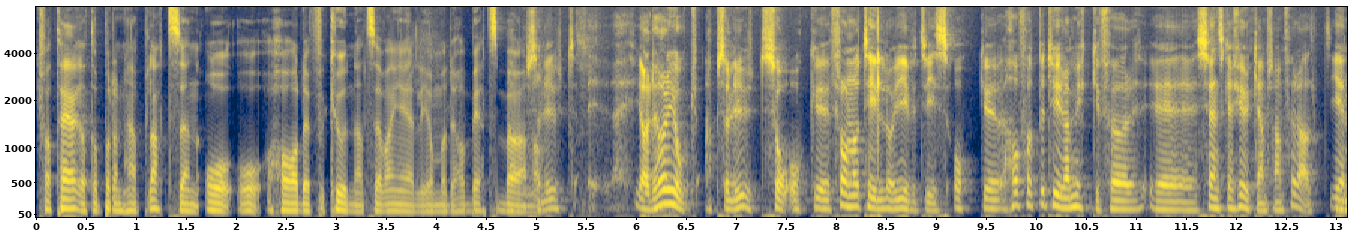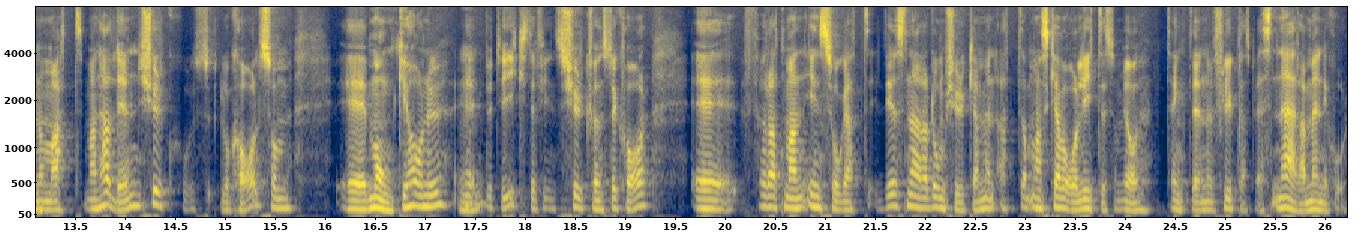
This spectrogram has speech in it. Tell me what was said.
kvarteret och på den här platsen och, och har det förkunnats evangelium och det har betts böner? Absolut. Ja, det har det gjort. Absolut. Så, och eh, från och till då givetvis. Och eh, har fått betyda mycket för eh, Svenska kyrkan framför allt. Genom mm. att man hade en kyrkolokal som eh, Monkey har nu, mm. en butik. Det finns kyrkfönster kvar. Eh, för att man insåg att dels nära domkyrkan men att man ska vara lite som jag tänkte en flygplatsbäst, nära människor.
